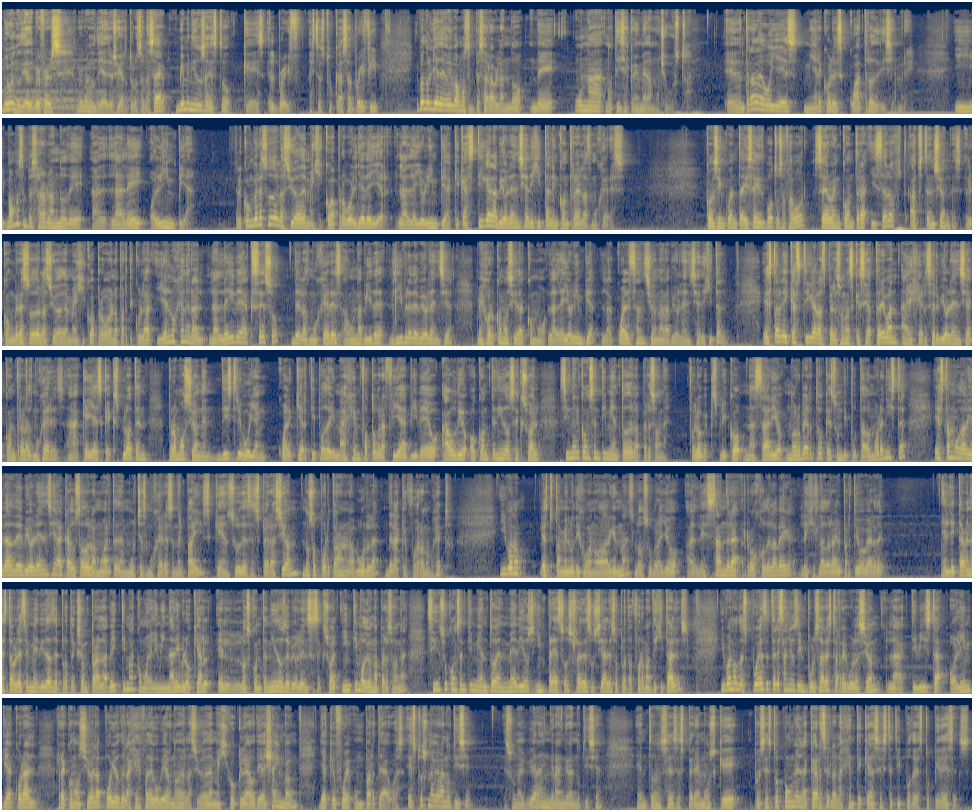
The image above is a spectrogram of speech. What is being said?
Muy buenos días, Briefers. Muy buenos días, yo soy Arturo Salazar. Bienvenidos a esto que es el Brief. Esta es tu casa, Briefy. Y bueno, el día de hoy vamos a empezar hablando de una noticia que a mí me da mucho gusto. Eh, de entrada, hoy es miércoles 4 de diciembre. Y vamos a empezar hablando de la, la ley Olimpia. El Congreso de la Ciudad de México aprobó el día de ayer la ley Olimpia que castiga la violencia digital en contra de las mujeres con 56 votos a favor, 0 en contra y 0 abstenciones. El Congreso de la Ciudad de México aprobó en lo particular y en lo general la ley de acceso de las mujeres a una vida libre de violencia, mejor conocida como la Ley Olimpia, la cual sanciona la violencia digital. Esta ley castiga a las personas que se atrevan a ejercer violencia contra las mujeres, a aquellas que exploten, promocionen, distribuyan cualquier tipo de imagen, fotografía, video, audio o contenido sexual sin el consentimiento de la persona fue lo que explicó Nazario Norberto, que es un diputado morenista. Esta modalidad de violencia ha causado la muerte de muchas mujeres en el país, que en su desesperación no soportaron la burla de la que fueron objeto. Y bueno, esto también lo dijo bueno, alguien más, lo subrayó Alessandra Rojo de la Vega, legisladora del Partido Verde, el dictamen establece medidas de protección para la víctima, como eliminar y bloquear los contenidos de violencia sexual íntimo de una persona sin su consentimiento en medios impresos, redes sociales o plataformas digitales. Y bueno, después de tres años de impulsar esta regulación, la activista Olimpia Coral reconoció el apoyo de la jefa de gobierno de la Ciudad de México, Claudia Scheinbaum, ya que fue un parteaguas. Esto es una gran noticia, es una gran, gran, gran noticia. Entonces esperemos que pues esto ponga en la cárcel a la gente que hace este tipo de estupideces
